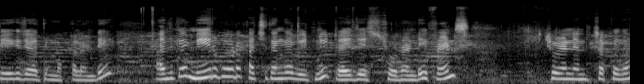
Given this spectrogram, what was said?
తీగ జాతి మొక్కలండి. అందుకే మీరు కూడా ఖచ్చితంగా వీటిని ట్రై చేసి చూడండి ఫ్రెండ్స్. చూడండి ఎంత చక్కగా.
